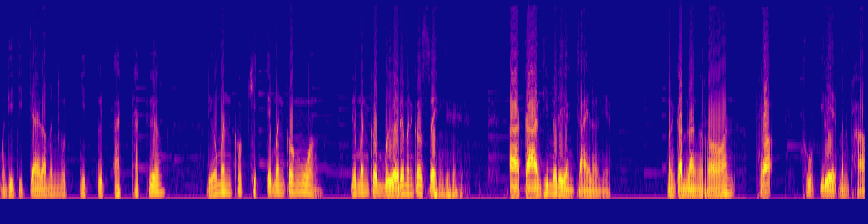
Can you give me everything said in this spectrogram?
บางทีจิตใจเรามันงุดหิดอึดอัดขัดเคือง เดี๋ยวมันก็คิดเดี๋ยวมันก็ง่วง เดี๋ยวมันก็เบื่อเดี๋ยวมันก็เซ็ง อาการที่ไม่ได้อย่างใจเราเนี่ย มันกำลังร้อน เพราะถูกกิเลสมันเผา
